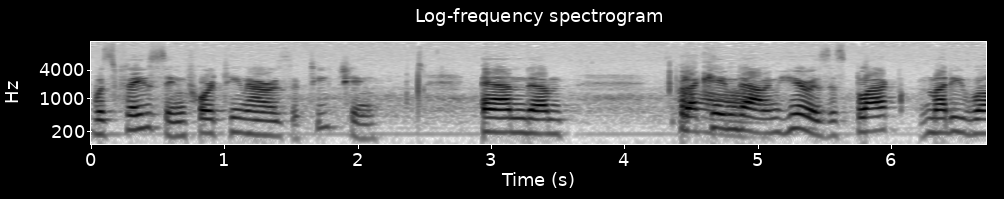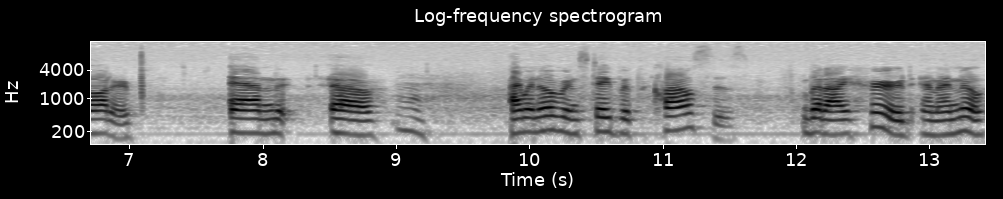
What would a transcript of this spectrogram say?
was facing 14 hours of teaching. And, um, but I came down, and here is this black, muddy water. And uh, I went over and stayed with the Klauses. But I heard, and I know,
